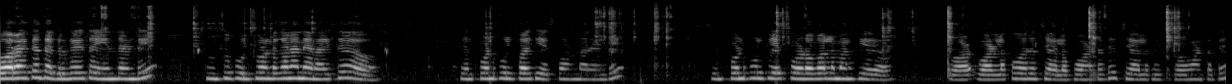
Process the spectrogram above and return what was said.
కూర అయితే దగ్గరగా అయితే అయిందండి. కొంచెం పులుసు ఉండగానే నేనైతే చింతపండు పులుపు అయితే వేసుకుంటున్నానండి. చింతపండు పులుపు వేసుకోవడం వల్ల మనకి వాళ్ళ కూర చాలా బాగుంటుంది చాలా రుచిగా ఉంటుంది.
